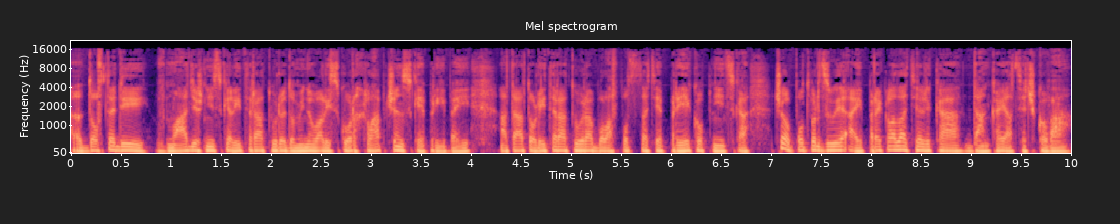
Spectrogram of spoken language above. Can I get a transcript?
Dovtedy v mládežníckej literatúre dominovali skôr chlapčenské príbehy a táto literatúra bola v podstate priekopnícka, čo potvrdzuje aj prekladateľka Danka Jacečková.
